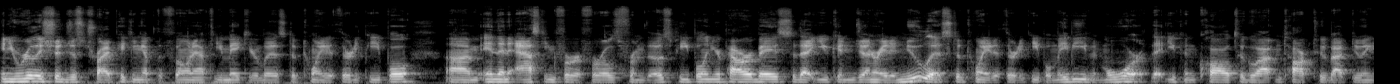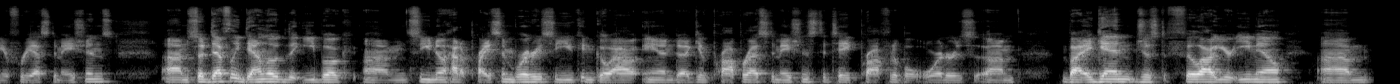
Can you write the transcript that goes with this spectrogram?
And you really should just try picking up the phone after you make your list of 20 to 30 people um, and then asking for referrals from those people in your power base so that you can generate a new list of 20 to 30 people, maybe even more, that you can call to go out and talk to about doing your free estimations. Um, so definitely download the ebook um, so you know how to price embroidery so you can go out and uh, give proper estimations to take profitable orders. Um, by again, just fill out your email. Um,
